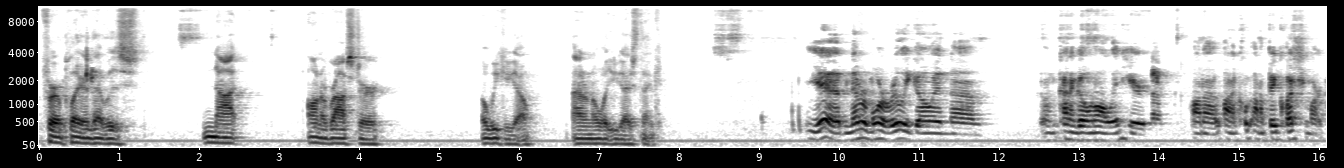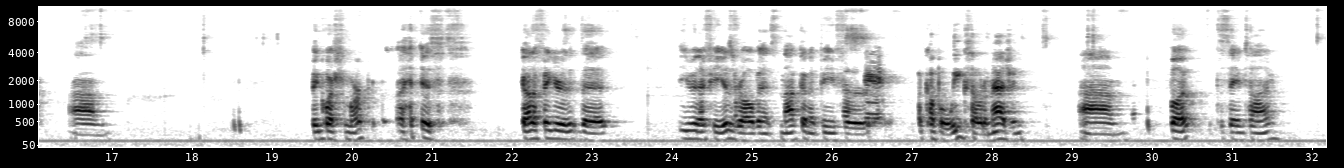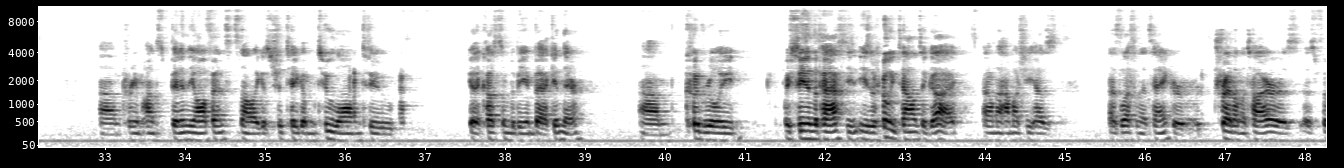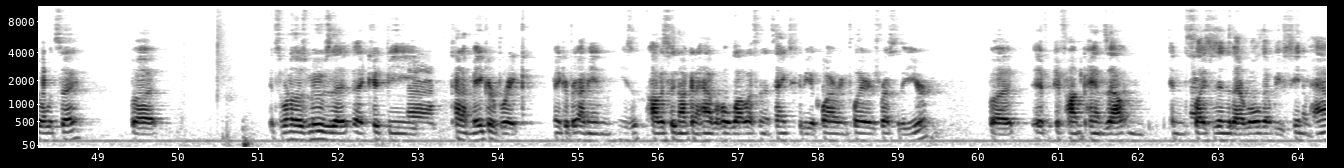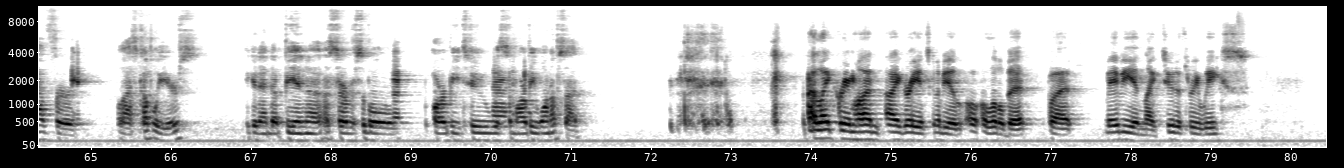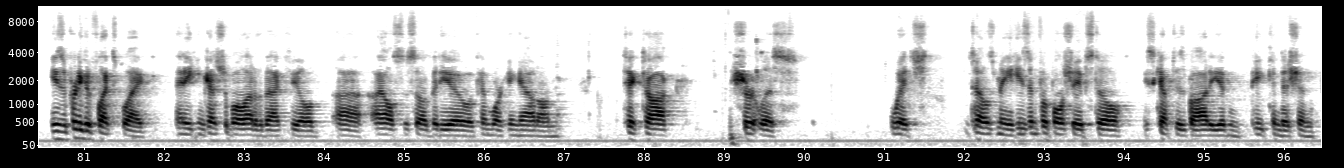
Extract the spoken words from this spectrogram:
for a player that was not on a roster a week ago. I don't know what you guys think. Yeah, Nevermore really going, um, I'm kind of going all in here on a on a on a big question mark. Um, big question mark is got to figure that even if he is relevant, it's not going to be for a couple weeks, I would imagine. Um, but at the same time, um, Kareem Hunt's been in the offense. It's not like it should take him too long to get accustomed to being back in there. Um, could really, we've seen in the past, he, he's a really talented guy. I don't know how much he has has left in the tank or, or tread on the tire, as, as Phil would say, but it's one of those moves that, that could be kind of make or break. Make or break. I mean, he's obviously not going to have a whole lot left in the tank to be acquiring players rest of the year. But if, if Hunt pans out and, and slices into that role that we've seen him have for the last couple of years, he could end up being a, a serviceable RB two with some RB one upside. I like Kareem Hunt. I agree it's going to be a, a little bit, but maybe in like two to three weeks, he's a pretty good flex play, and he can catch the ball out of the backfield. Uh, I also saw a video of him working out on TikTok, shirtless, which tells me he's in football shape still. He's kept his body in peak condition.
